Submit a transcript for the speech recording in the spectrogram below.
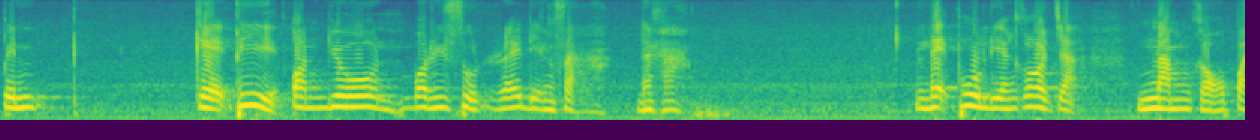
เป็นแกะที่อ่อนโยน บริสุทธิ์ไร้เดียงสานะคะ และผู้เลี้ยงก็จะนำเขาไป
